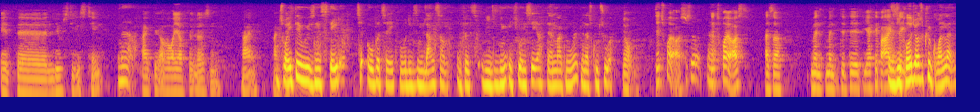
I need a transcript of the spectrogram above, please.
et øh, livsstilsting, ja. rigtigt, og hvor jeg føler sådan, nej. Jeg tror ikke, det er jo i sådan en state to overtake, hvor det ligesom langsomt de ligesom influencerer Danmark nu, ikke? Med deres kultur. Jo, det tror jeg også. Så, ja. Det tror jeg også. Altså, men, men det, det, jeg kan bare Altså, ikke de prøvede jo også at købe Grønland.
